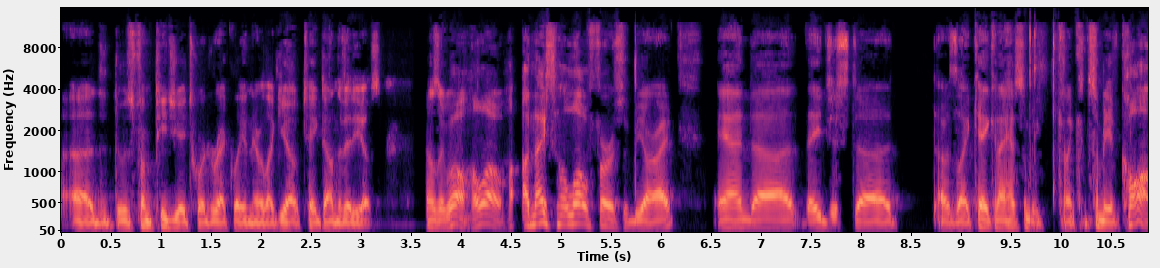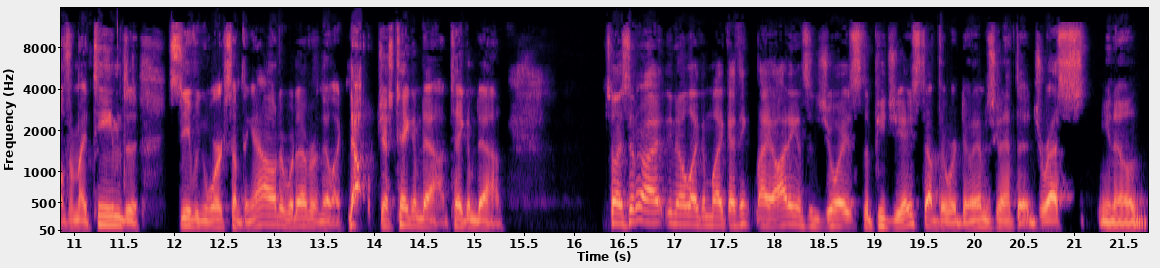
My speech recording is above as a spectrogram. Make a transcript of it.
Uh, that was from PGA Tour directly, and they were like, "Yo, take down the videos." I was like, "Well, hello, a nice hello first would be all right." And uh, they just uh, I was like, "Hey, can I have somebody? Can, I, can somebody have call for my team to see if we can work something out or whatever?" And they're like, "No, just take them down. Take them down." So I said, "All right, you know, like I'm like I think my audience enjoys the PGA stuff that we're doing. I'm just gonna have to address, you know,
